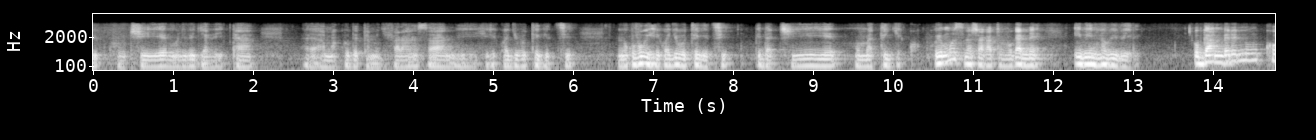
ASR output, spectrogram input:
bikuciye muri bijya bita amakudeta mu gifaransa ni ihirikwa ry'ubutegetsi ni ukuvuga ihirikwa ry'ubutegetsi bidaciye mu mategeko. Uyu munsi nashaka tuvugane ibintu bibiri. Ubwa mbere ni uko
